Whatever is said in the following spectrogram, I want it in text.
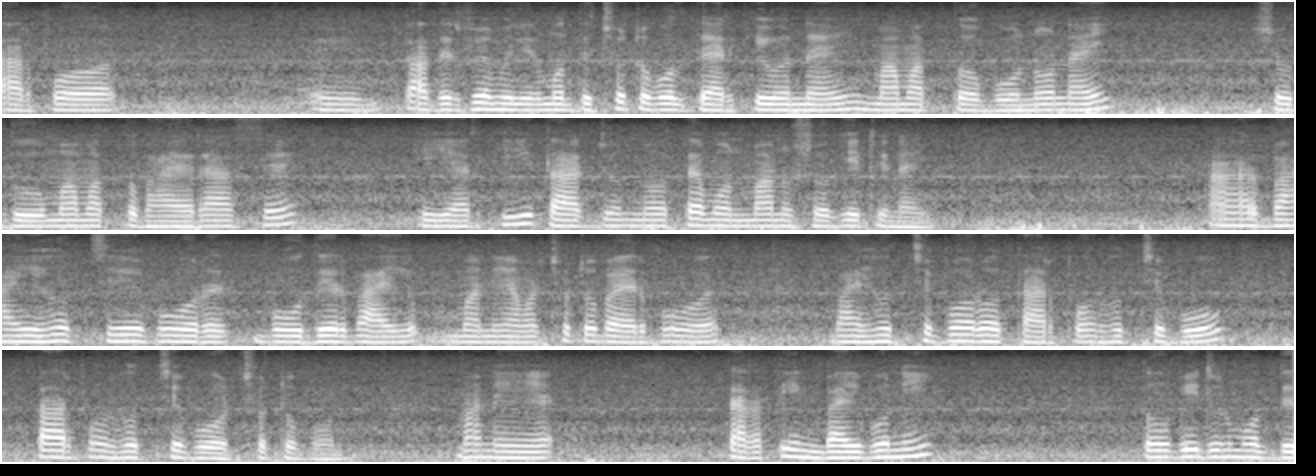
তারপর তাদের ফ্যামিলির মধ্যে ছোট বলতে আর কেউ নেই মামার তো বোনও নাই, শুধু মামার তো ভাইয়েরা আছে, এই আর কি, তার জন্য তেমন মানুষও কেটে নাই। আর ভাই হচ্ছে বউর বউদের ভাই মানে আমার ছোট ভাইয়ের বউয়ের ভাই হচ্ছে বড়, তারপর হচ্ছে বউ, তারপর হচ্ছে বউর ছোট বোন। মানে তারা তিন ভাই বোনই তো ভিডিওর মধ্যে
